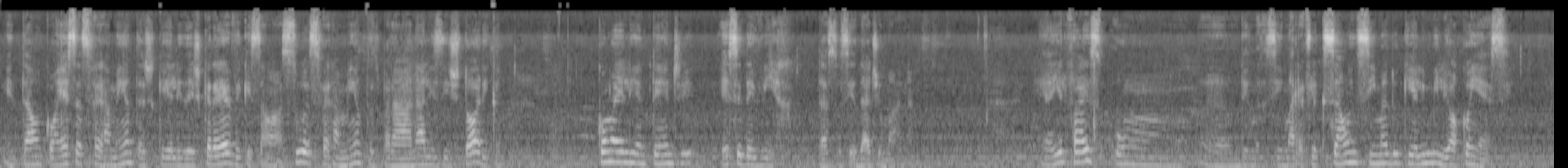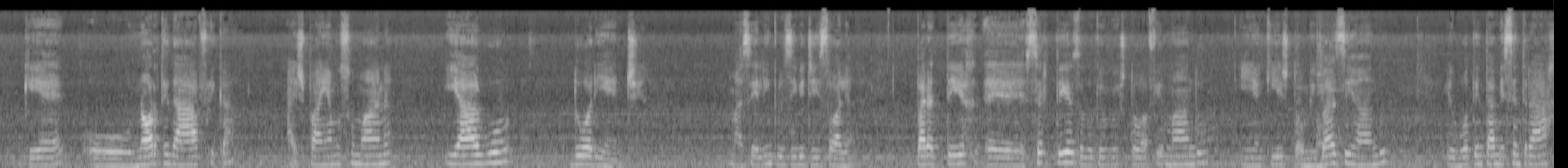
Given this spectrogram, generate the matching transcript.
então, com essas ferramentas que ele descreve, que são as suas ferramentas para a análise histórica, como ele entende esse devir da sociedade humana. E aí ele faz um, eh, assim, uma reflexão em cima do que ele melhor conhece, que é o norte da África, a Espanha muçulmana e algo do Oriente. Mas ele inclusive diz, olha, para ter é, certeza do que eu estou afirmando e aqui estou me baseando, eu vou tentar me centrar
